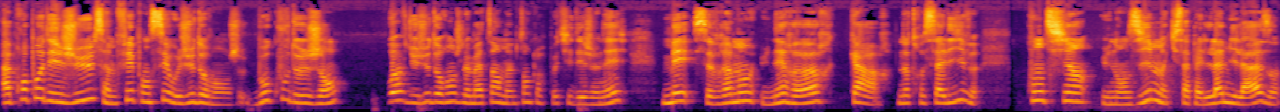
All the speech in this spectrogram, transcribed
À propos des jus, ça me fait penser au jus d'orange. Beaucoup de gens boivent du jus d'orange le matin en même temps que leur petit déjeuner, mais c'est vraiment une erreur car notre salive contient une enzyme qui s'appelle l'amylase,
